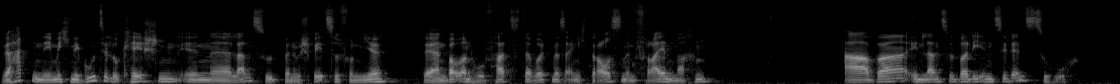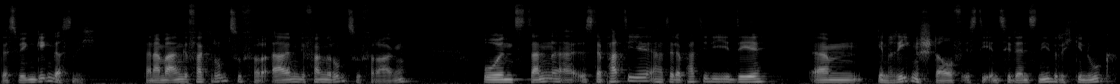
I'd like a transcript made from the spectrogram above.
Wir hatten nämlich eine gute Location in äh, Landshut bei einem Spätzle von mir, der einen Bauernhof hat. Da wollten wir es eigentlich draußen im Freien machen. Aber in Landshut war die Inzidenz zu hoch. Deswegen ging das nicht. Dann haben wir angefangen, rumzufra angefangen rumzufragen. Und dann äh, ist der Patti, hatte der Patti die Idee, ähm, in Regenstauf ist die Inzidenz niedrig genug.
